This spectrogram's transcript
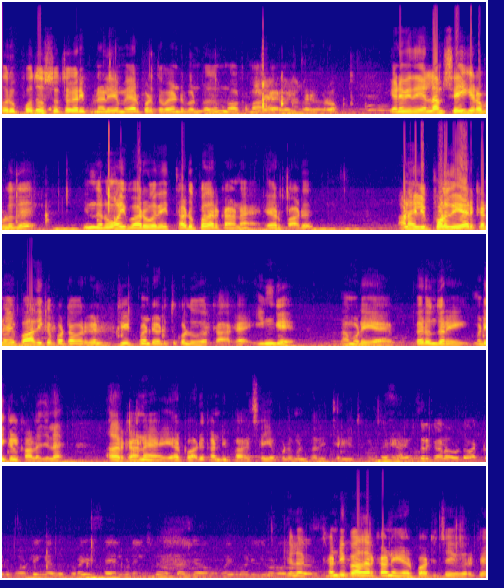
ஒரு பொது சுத்திகரிப்பு நிலையம் ஏற்படுத்த வேண்டும் என்பதும் நோக்கமாக வைத்திருக்கிறோம். எனவே இதையெல்லாம் செய்கிற பொழுது இந்த நோய் வருவதை தடுப்பதற்கான ஏற்பாடு. ஆனால் இப்பொழுது ஏற்கனவே பாதிக்கப்பட்டவர்கள் ட்ரீட்மெண்ட் எடுத்துக்கொள்வதற்காக இங்கே நம்முடைய பெருந்துறை மெடிக்கல் காலேஜில் அதற்கான ஏற்பாடு கண்டிப்பாக செய்யப்படும் என்பதை தெரிவித்துக் கொள்கிறேன். இல்லை கண்டிப்பாக அதற்கான ஏற்பாடு செய்வதற்கு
